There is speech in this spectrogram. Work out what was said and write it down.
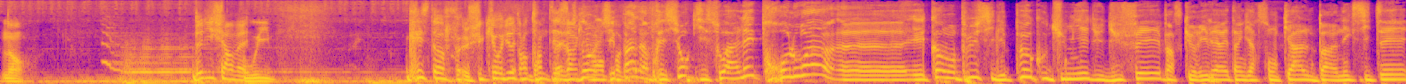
Non. Denis Charvet? Oui. Christophe, je suis curieux d'entendre tes Bah, arguments. non, j'ai pas l'impression qu'il soit allé trop loin. Euh, et comme en plus il est peu coutumier du, du fait, parce que River est un garçon calme, pas un excité.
